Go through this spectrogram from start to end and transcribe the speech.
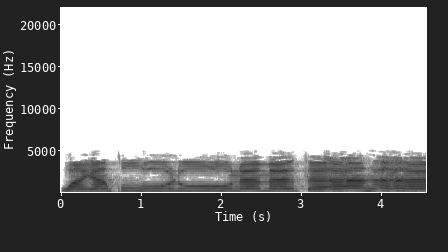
وَيَقُولُونَ مَتَى هَذَا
